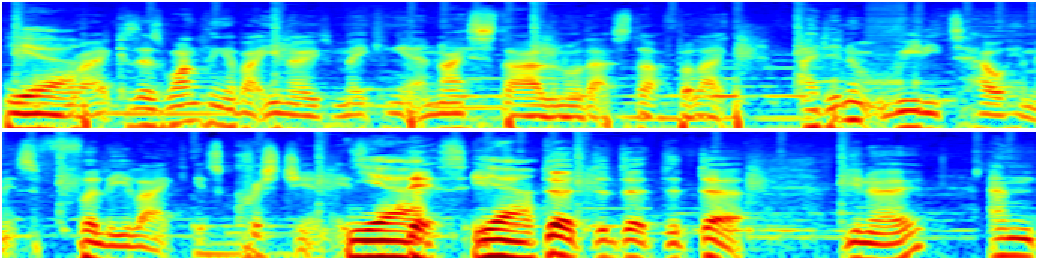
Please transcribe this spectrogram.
Yeah. right? Because there's one thing about you know making it a nice style and all that stuff, but like I didn't really tell him it's fully like it's Christian, it's Yeah, this, it's yeah. duh, duh, duh, duh, duh, you know. And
